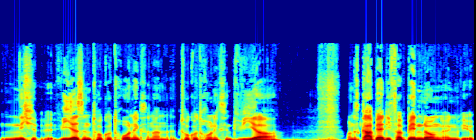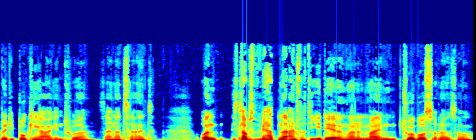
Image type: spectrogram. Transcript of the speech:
nicht wir sind Tokotronik, sondern Tokotronik sind wir. Und es gab ja die Verbindung irgendwie über die Booking-Agentur seinerzeit. Und ich glaube, wir hatten einfach die Idee irgendwann mal im Tourbus oder so.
